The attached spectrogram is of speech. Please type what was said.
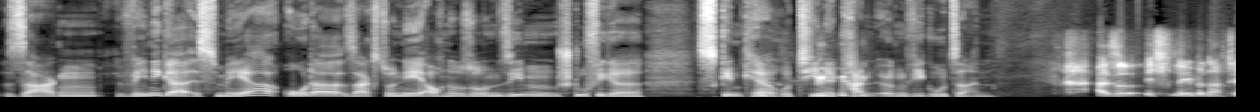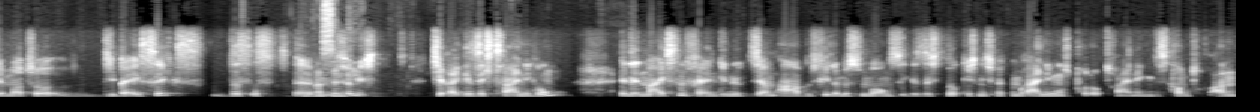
sagen, weniger ist mehr? Oder sagst du, nee, auch nur so eine siebenstufige Skincare-Routine kann irgendwie gut sein? Also ich lebe nach dem Motto die Basics. Das ist ähm, Was sind für die? mich die Re- Gesichtsreinigung. In den meisten Fällen genügt sie am Abend. Viele müssen morgens ihr Gesicht wirklich nicht mit einem Reinigungsprodukt reinigen. Das kommt darauf an,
